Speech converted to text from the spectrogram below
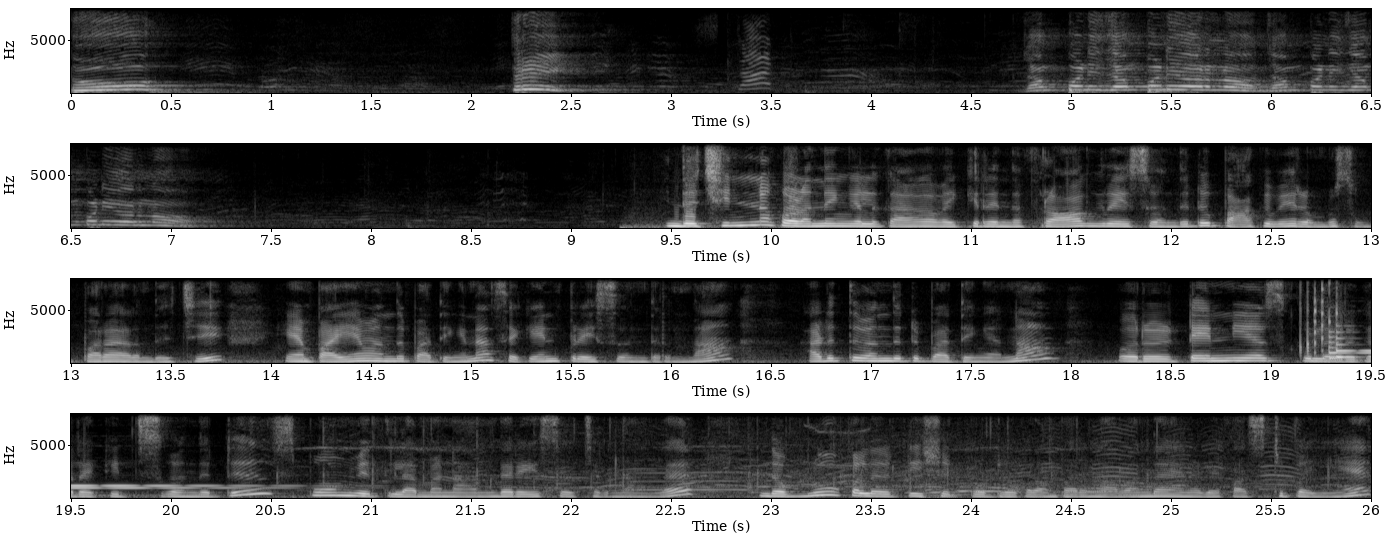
டூ த்ரீ ஜம்ப் பண்ணி ஜம்ப் பண்ணி வரணும். ஜம்ப் பண்ணி ஜம்ப் பண்ணி வரணும். இந்த சின்ன குழந்தைங்களுக்காக வைக்கிற இந்த ஃப்ராக் ரேஸ் வந்துட்டு பார்க்கவே ரொம்ப சூப்பராக இருந்துச்சு. என் பையன் வந்து பார்த்திங்கன்னா செகண்ட் ப்ரைஸ் வந்திருந்தான். அடுத்து வந்துட்டு பார்த்திங்கன்னா ஒரு டென் இயர்ஸ்க்குள்ளே இருக்கிற கிட்ஸ் வந்துட்டு ஸ்பூன் வித் லெமன் அந்த ரேஸ் வச்சுருந்தாங்க. இந்த ப்ளூ கலர் டிஷர்ட் போட்டிருக்கிறான் பாருங்கள் அவன் தான் என்னுடைய ஃபஸ்ட்டு பையன்.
